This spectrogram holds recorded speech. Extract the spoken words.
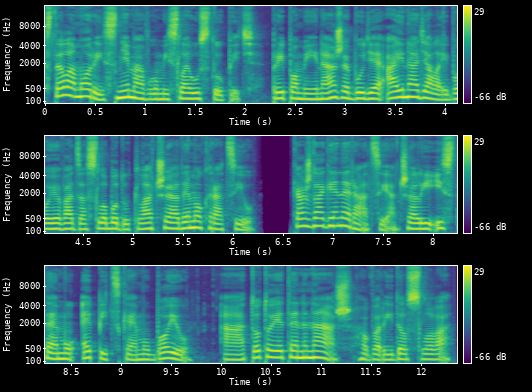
Stella Morris nemá v úmysle ustúpiť. Pripomína, že bude aj naďalej bojovať za slobodu tlače a demokraciu. Každá generácia čelí istému epickému boju. A toto je ten náš, hovorí doslova.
